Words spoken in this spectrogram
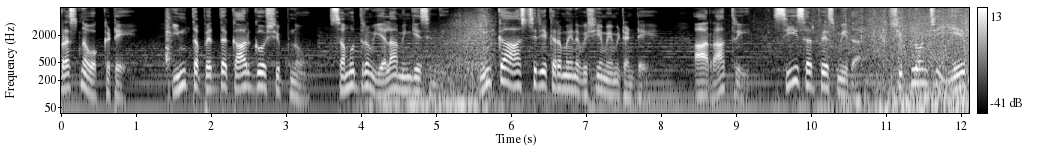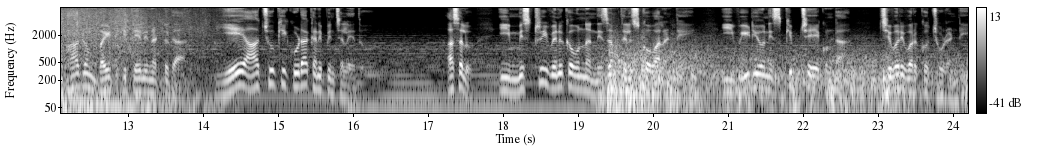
ప్రశ్న ఒక్కటే ఇంత పెద్ద కార్గో షిప్ను సముద్రం ఎలా మింగేసింది? ఇంకా ఆశ్చర్యకరమైన విషయం ఏమిటంటే ఆ రాత్రి సీ సర్ఫేస్ మీద షిప్లోంచి ఏ భాగం బయటికి తేలినట్టుగా ఏ ఆచూకీ కూడా కనిపించలేదు. అసలు ఈ మిస్టరీ వెనుక ఉన్న నిజం తెలుసుకోవాలంటే ఈ వీడియోని స్కిప్ చేయకుండా చివరి వరకు చూడండి.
